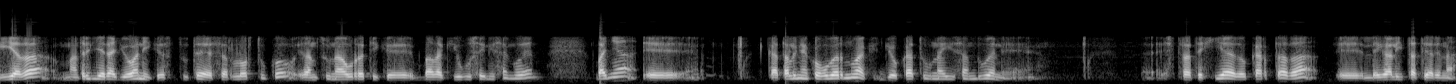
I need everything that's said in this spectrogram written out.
egia da, Madrilera joanik ez dute ezer lortuko, erantzuna aurretik e, badakigu zein izango den, baina e, Kataluniako gobernuak jokatu nahi izan duen e, estrategia edo karta da e, legalitatearena.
